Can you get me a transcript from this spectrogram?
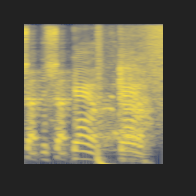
Shut the shut down, down.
